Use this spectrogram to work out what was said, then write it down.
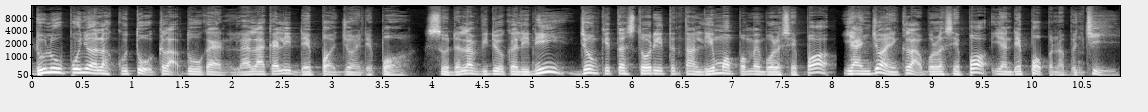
Dulu punyalah kutuk kelab tu kan. Lala kali depa join depa. So dalam video kali ni, jom kita story tentang 5 pemain bola sepak yang join kelab bola sepak yang depa pernah benci.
